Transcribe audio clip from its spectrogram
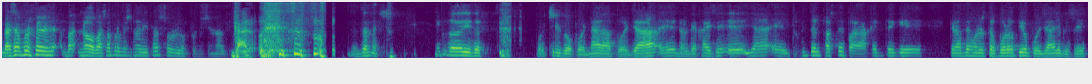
Vas a profe- no, vas a profesionalizar sobre los profesionales. Claro. Entonces, entonces dices, pues chicos, pues nada, pues ya eh, nos dejáis eh, ya el trocito del pastel para la gente que, que lo hacemos esto por ocio, pues ya yo qué sé,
